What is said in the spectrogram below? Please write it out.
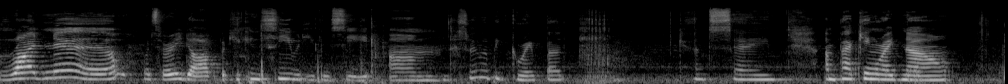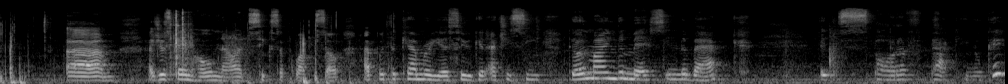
Right now, it's very dark, but you can see what you can see. Um, this way would be great, but can't say. I'm packing right now um i just came home now at six o'clock so i put the camera here so you can actually see don't mind the mess in the back it's part of packing okay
